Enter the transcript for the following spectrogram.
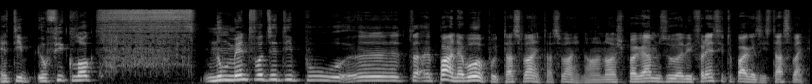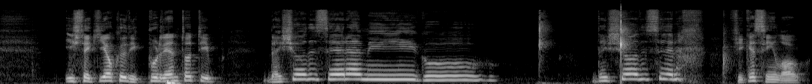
É tipo, eu fico logo. No momento vou dizer tipo, uh, pá, na boa, puto, está-se bem, está-se bem, nós pagamos a diferença e tu pagas isso, está-se bem. Isto aqui é o que eu digo, por dentro estou tipo, deixou de ser amigo, deixou de ser. Fica assim logo.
